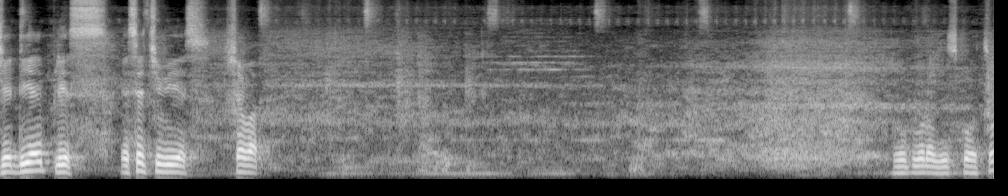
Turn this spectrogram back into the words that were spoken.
జెడ్డిఐ ప్లస్ ఎస్హెచ్విఎస్ షవర్. రూపు కూడా చూసుకోవచ్చు.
